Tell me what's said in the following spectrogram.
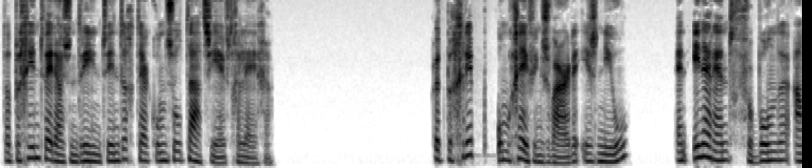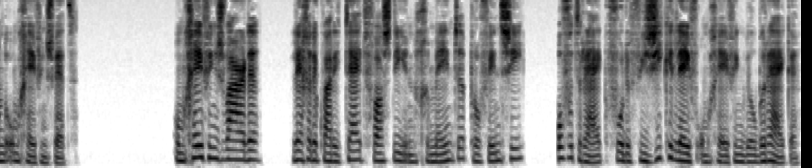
dat begin 2023 ter consultatie heeft gelegen. Het begrip omgevingswaarde is nieuw en inherent verbonden aan de omgevingswet. Omgevingswaarden leggen de kwaliteit vast die een gemeente, provincie of het Rijk voor de fysieke leefomgeving wil bereiken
